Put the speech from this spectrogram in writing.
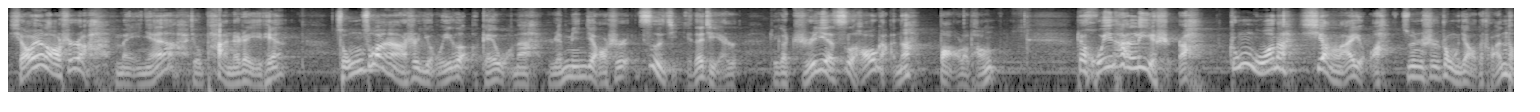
小云老师啊，每年啊就盼着这一天，总算啊是有一个给我们啊人民教师自己的节日，这个职业自豪感呢爆了棚。这回看历史啊，中国呢向来有啊尊师重教的传统。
